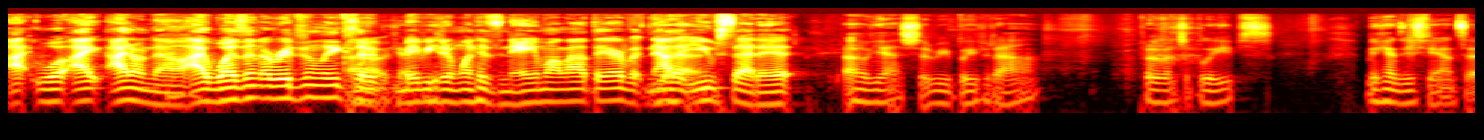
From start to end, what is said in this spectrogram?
I well I I don't know. I wasn't originally because Oh, okay. maybe he didn't want his name all out there, but now that you've said it, Oh yeah, should we bleep it out? Put a bunch of bleeps. Mackenzie's fiance.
